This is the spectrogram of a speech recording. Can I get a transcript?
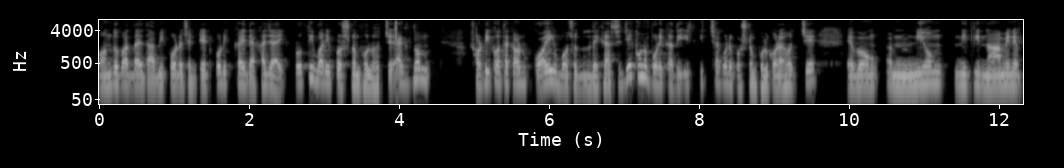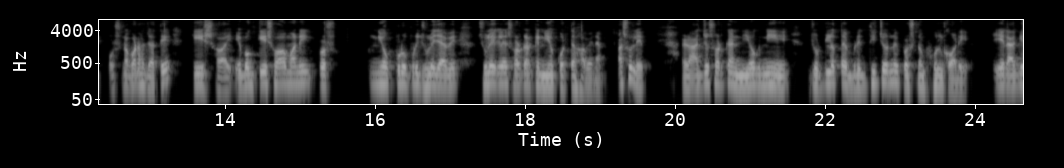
বন্দ্যোপাধ্যায় দাবি করেছেন, টেট পরীক্ষায় দেখা যায়, প্রতিবারই প্রশ্ন ভুল হচ্ছে। একদম সঠিক কথা, কারণ কয়েক বছর ধরে দেখে আসছে, যে কোনো পরীক্ষাতে ইচ্ছা করে প্রশ্ন ভুল করা হচ্ছে এবং নিয়ম, নীতি না মেনে প্রশ্ন করা যাতে কেস হয় এবং কেস হওয়া মানেই নিয়োগ পুরোপুরি ঝুলে যাবে, ঝুলে গেলে সরকারকে নিয়োগ করতে হবে না। আসলে রাজ্য সরকার নিয়োগ নিয়ে জটিলতা বৃদ্ধির জন্যই প্রশ্ন ভুল করে। এর আগে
